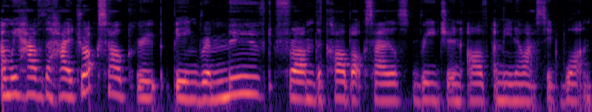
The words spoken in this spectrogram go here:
and we have the hydroxyl group being removed from the carboxyl region of amino acid 1.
